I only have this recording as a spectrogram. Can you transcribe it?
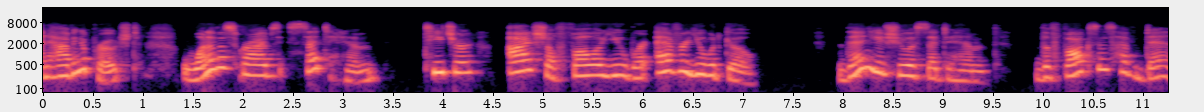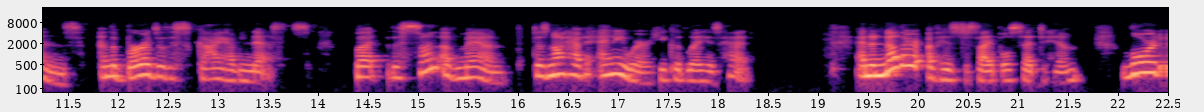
and having approached, one of the scribes said to him, Teacher, I shall follow you wherever you would go. Then Yeshua said to him, The foxes have dens, and the birds of the sky have nests, but the Son of Man does not have anywhere he could lay his head. And another of his disciples said to him, Lord,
